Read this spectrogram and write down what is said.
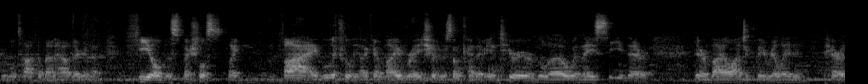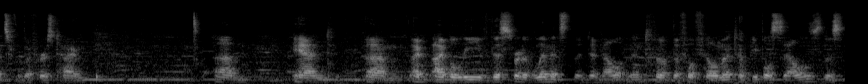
people talk about how they're going to feel the special like vibe, literally like a vibration or some kind of interior glow when they see their their biologically related parents for the first time. Um, and um, I, I, believe this sort of limits the development of the fulfillment of people's cells, this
